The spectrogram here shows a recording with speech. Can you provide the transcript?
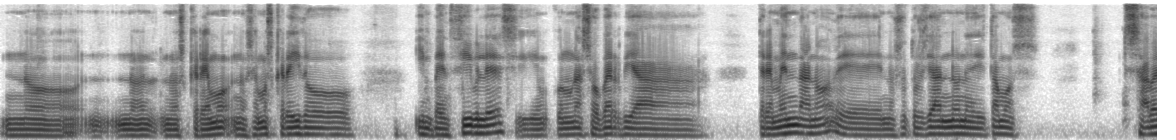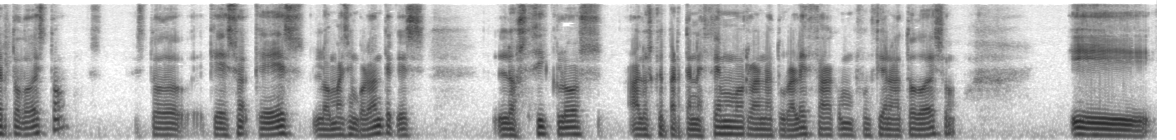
no, no- nos creemos nos hemos creído invencibles y con una soberbia tremenda no de nosotros ya no necesitamos saber todo esto esto que es, que es lo más importante que es los ciclos a los que pertenecemos, la naturaleza, cómo funciona todo eso. Y,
